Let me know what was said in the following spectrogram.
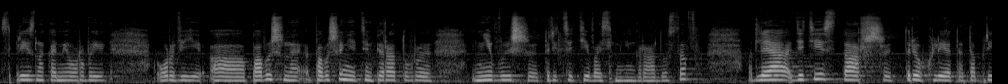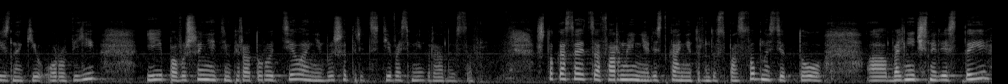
с признаками ОРВИ, ОРВИ а, повышенное, повышение температуры не выше 38 градусов. Для детей старше 3 лет это признаки ОРВИ и повышение температуры тела не выше 38 градусов. Что касается оформления листка нетрудоспособности, то а, больничные листы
